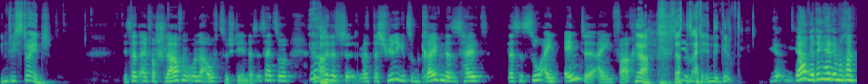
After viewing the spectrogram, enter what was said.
irgendwie strange. Ist halt einfach schlafen, ohne aufzustehen. Das ist halt so, das ist Ja, halt das, das Schwierige zu begreifen, dass es halt, dass es so ein Ende einfach. ja, dass es ein Ende gibt. Ja, wir denken halt immer dran,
